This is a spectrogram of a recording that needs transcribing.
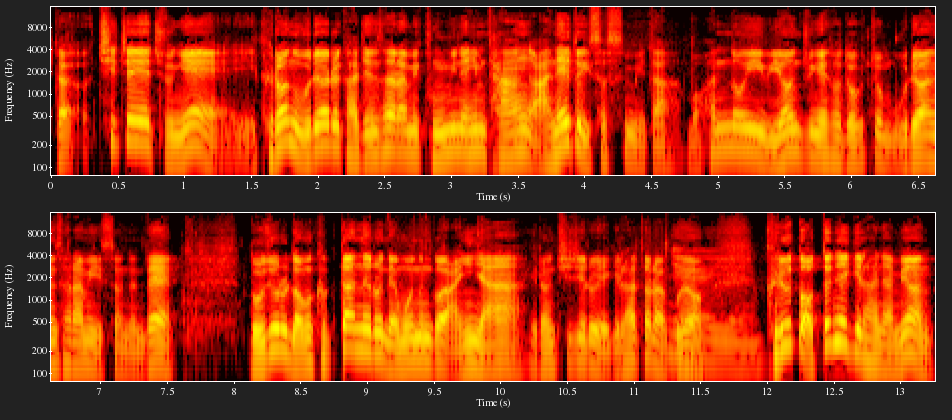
그러니까 취재 중에 그런 우려를 가진 사람이 국민의힘 당 안에도 있었습니다. 뭐 환노위 위원 중에서도 좀 우려하는 사람이 있었는데 노조를 너무 극단으로 내모는 거 아니냐 이런 취지로 얘기를 하더라고요. 예, 예. 그리고 또 어떤 얘기를 하냐면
